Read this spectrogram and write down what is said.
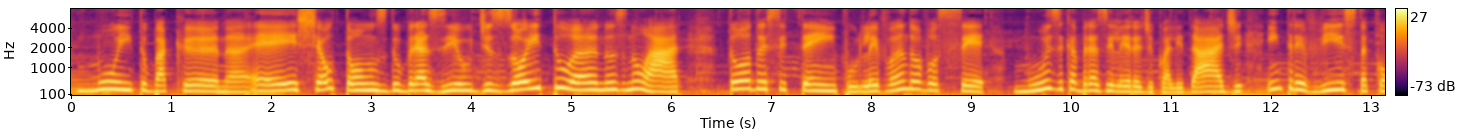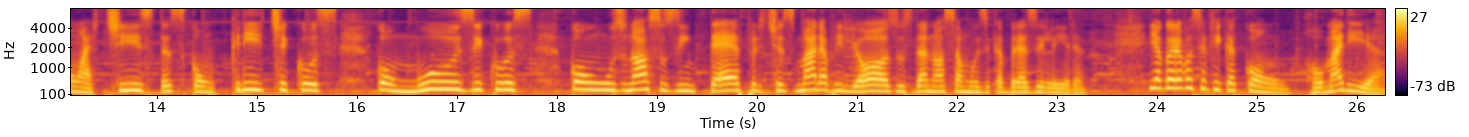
Muito bacana, é este é o Tons do Brasil, 18 anos no ar. Todo esse tempo levando a você música brasileira de qualidade, entrevista com artistas, com críticos, com músicos, com os nossos intérpretes maravilhosos da nossa música brasileira. E agora você fica com Romaria.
